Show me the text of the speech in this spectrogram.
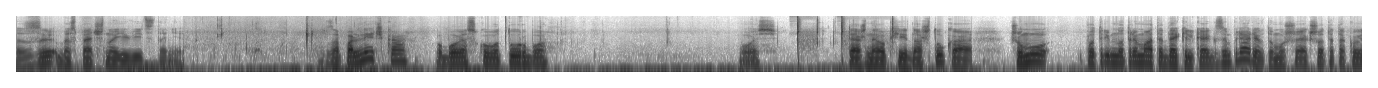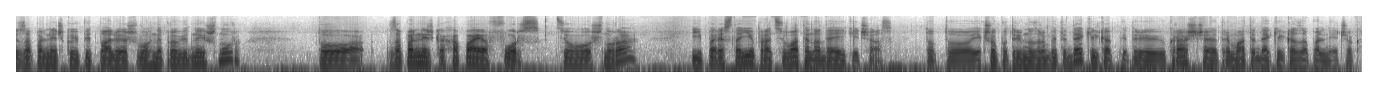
з безпечної відстані. Запальничка, обов'язково турбо. Ось. Теж необхідна штука. Чому потрібно тримати декілька екземплярів? Тому що якщо ти такою запальничкою підпалюєш вогнепровідний шнур, то запальничка хапає форс цього шнура і перестає працювати на деякий час. Тобто, якщо потрібно зробити декілька підривів, краще тримати декілька запальничок.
